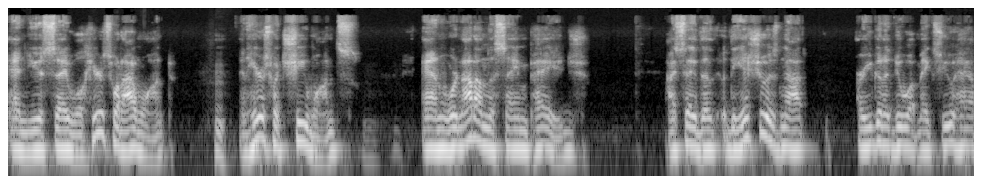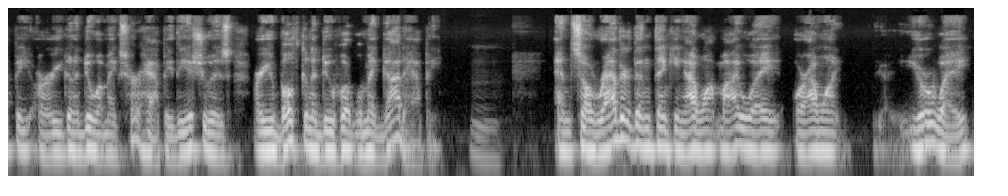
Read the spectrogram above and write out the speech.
and you say well here's what i want hmm. and here's what she wants and we're not on the same page i say the the issue is not are you going to do what makes you happy or are you going to do what makes her happy the issue is are you both going to do what will make god happy hmm. and so rather than thinking i want my way or i want your way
